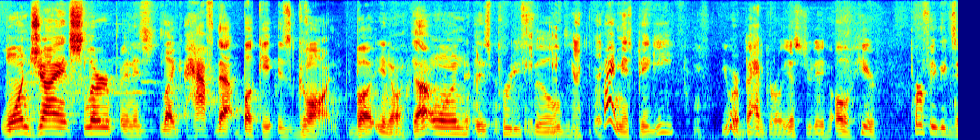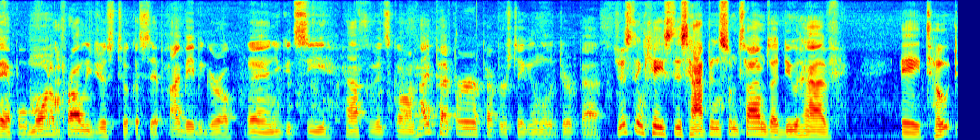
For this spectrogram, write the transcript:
one giant slurp, and it's like half that bucket is gone. But, you know, that one is pretty filled. Hi, Miss Piggy. You were a bad girl yesterday. Oh, here. Perfect example. Mona probably just took a sip. Hi, baby girl. And you can see half of it's gone. Hi, Pepper. Pepper's taking a little dirt bath. Just in case this happens sometimes, I do have a tote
